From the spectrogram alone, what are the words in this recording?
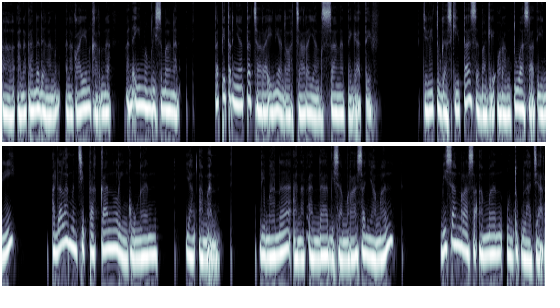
uh, anak Anda dengan anak lain karena Anda ingin memberi semangat. Tapi ternyata cara ini adalah cara yang sangat negatif. Jadi tugas kita sebagai orang tua saat ini adalah menciptakan lingkungan yang aman, di mana anak Anda bisa merasa nyaman, bisa merasa aman untuk belajar,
